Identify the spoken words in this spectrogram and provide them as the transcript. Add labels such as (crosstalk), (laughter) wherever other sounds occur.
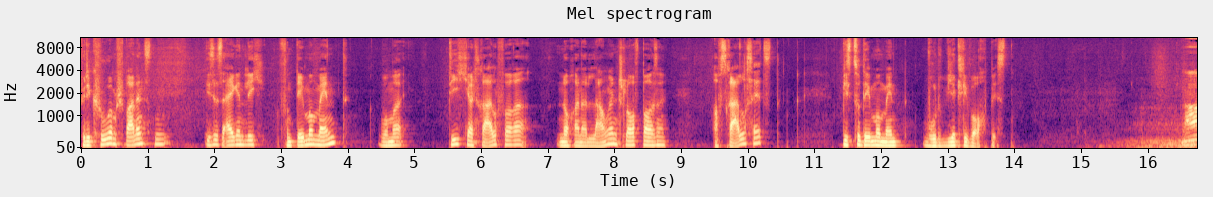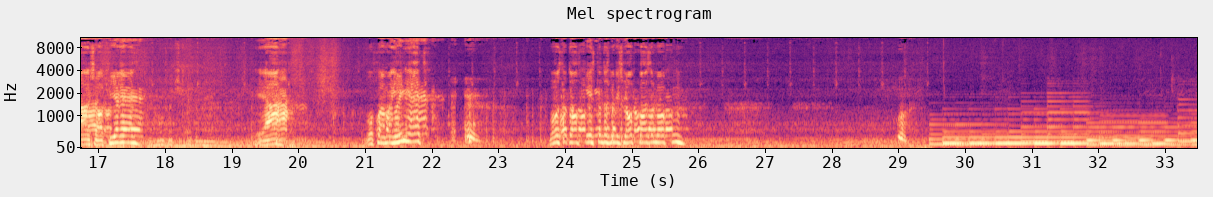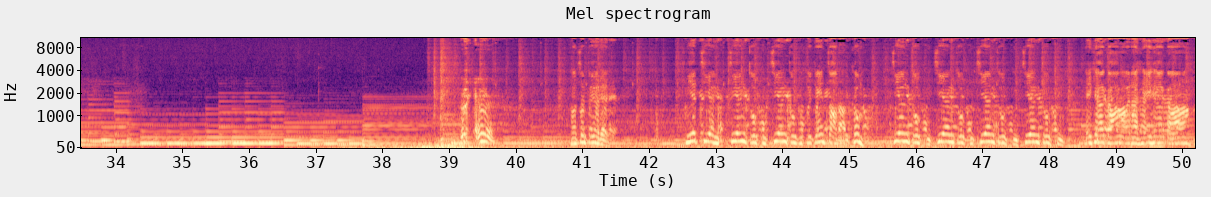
Für die Crew am spannendsten ist es eigentlich von dem Moment, wo man dich als Radlfahrer nach einer langen Schlafpause aufs Radl setzt, bis zu dem Moment, wo du wirklich wach bist. Ja, schau, Viere. Ja. Wo fahren wir hin heute? Wo hast du gedacht gestern, dass wir die Schlafpause machen? Konzentrier dich. Knie ziehen, ziehen, drucken, ziehen, drucken, Frequenz auf, komm. Ziehen, drucken, ziehen, drucken, ziehen, drucken, ziehen, drucken. Hecherer Gang, Alter, hecherer Gang.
